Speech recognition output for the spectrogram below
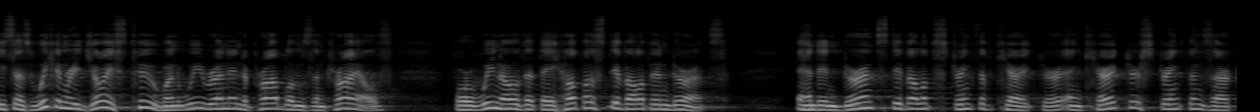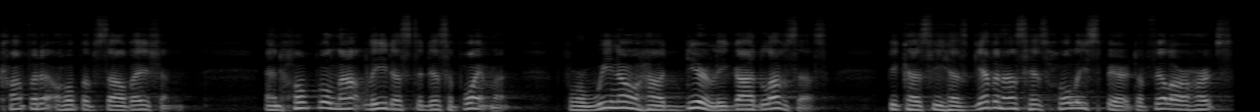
He says, We can rejoice too when we run into problems and trials, for we know that they help us develop endurance. And endurance develops strength of character, and character strengthens our confident hope of salvation. And hope will not lead us to disappointment, for we know how dearly God loves us, because he has given us his Holy Spirit to fill our hearts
